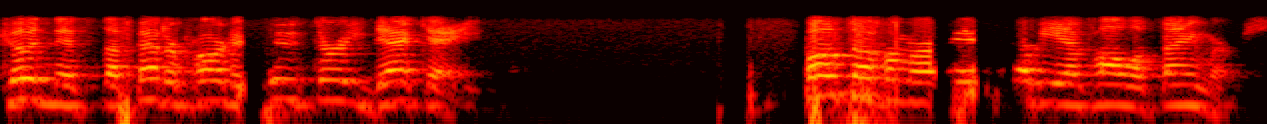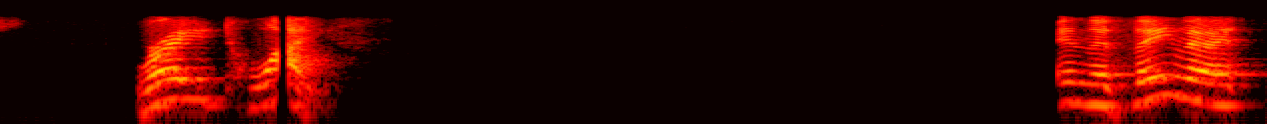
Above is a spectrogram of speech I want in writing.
goodness, the better part of two, three decades? Both of them are AWF Hall of Famers. Ray twice. And the thing that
